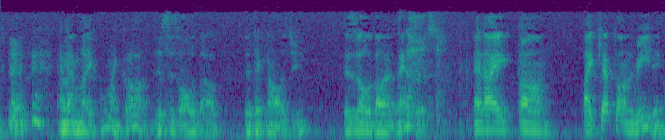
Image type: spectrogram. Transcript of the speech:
and I'm like, oh my God, this is all about the technology. This is all about Atlantis. And I um, I kept on reading,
